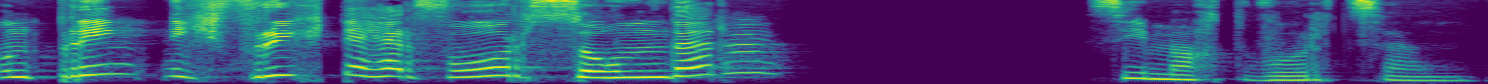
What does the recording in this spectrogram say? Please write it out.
und bringt nicht Früchte hervor, sondern sie macht Wurzeln.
